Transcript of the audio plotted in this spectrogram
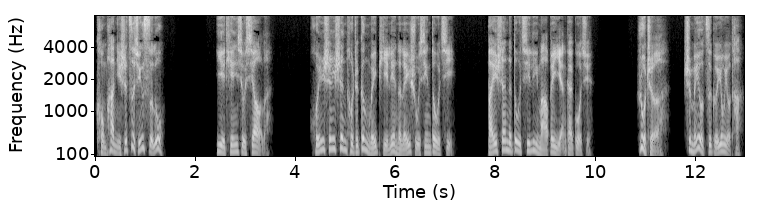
恐怕你是自寻死路。叶天秀笑了，浑身渗透着更为匹练的雷属性斗气，白山的斗气立马被掩盖过去。弱者是没有资格拥有它。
